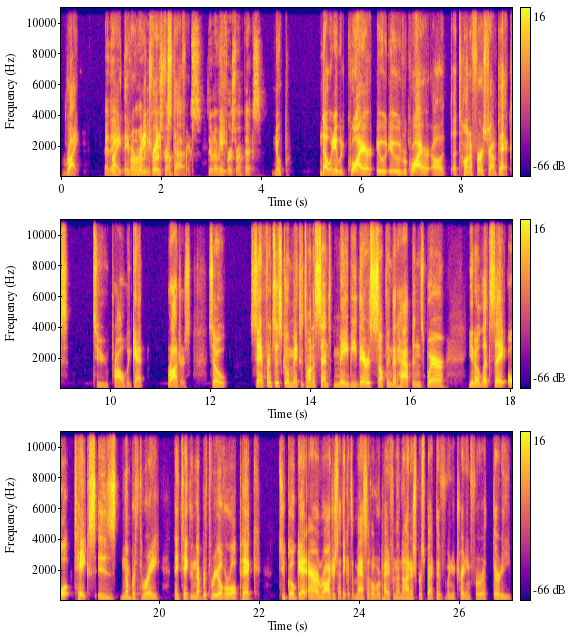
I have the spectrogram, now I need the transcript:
Right. And they, right. They've they already traded for Stafford. picks. They don't have any They- first round picks. Nope. No, and it would require it would, it would require a, a ton of first round picks to probably get Rodgers. So San Francisco makes a ton of sense. Maybe there is something that happens where, you know, let's say all it takes is number three. They take the number three overall pick to go get Aaron Rodgers. I think it's a massive overpay from the Niners perspective when you're trading for a 30,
